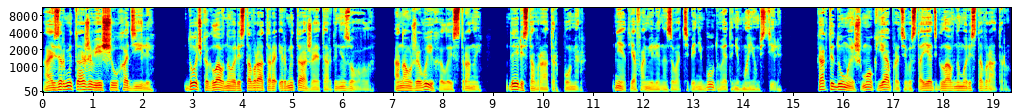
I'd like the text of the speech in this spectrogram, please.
А из Эрмитажа вещи уходили. Дочка главного реставратора Эрмитажа это организовывала. Она уже выехала из страны, да и реставратор помер. Нет, я фамилии называть тебя не буду, это не в моем стиле. Как ты думаешь, мог я противостоять главному реставратору?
